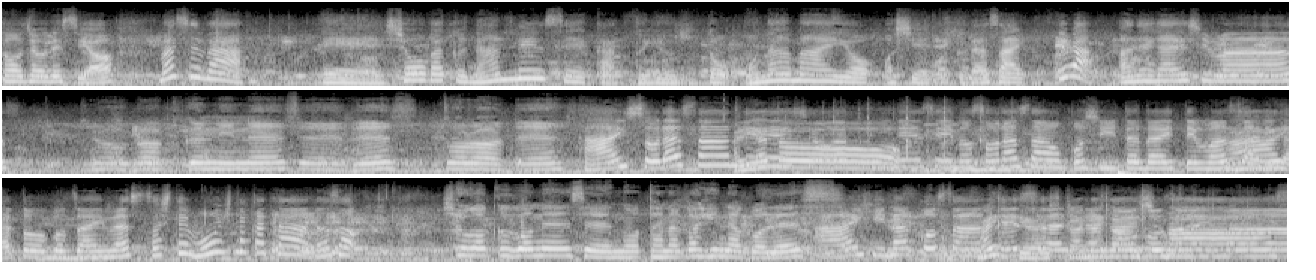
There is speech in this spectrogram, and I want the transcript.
登場ですよまずは、えー小学何年生かというとお名前を教えてくださいではお願いします小学2年生ですトラです。はい、そらさんです。ありがとう小学2年生のそらさんお越しいただいてます。はいありがとうございます。そしてもう一方、どうぞ。小学5年生の田中ひな子です。はい、ひなこさんです。はい、よろしくお願いします。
